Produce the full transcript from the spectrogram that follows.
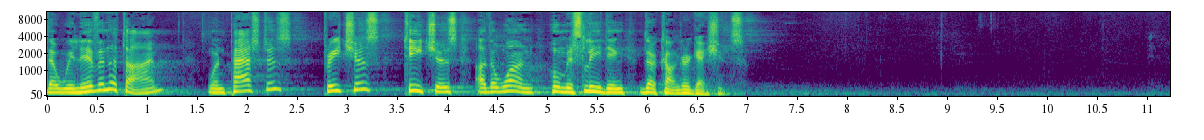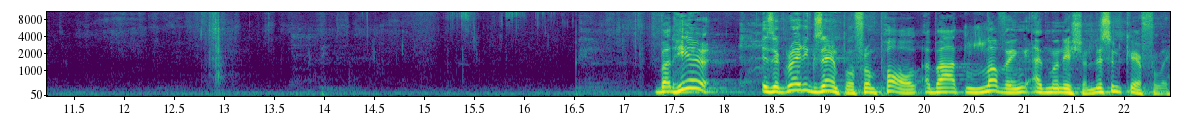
that we live in a time when pastors, preachers, teachers are the one who misleading their congregations. But here is a great example from Paul about loving admonition. Listen carefully.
